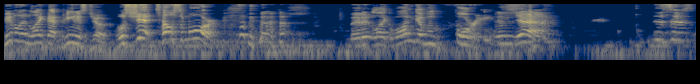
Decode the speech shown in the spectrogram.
People didn't like that penis joke. Well, shit, tell some more. they didn't like one, give them 40. yeah. This is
